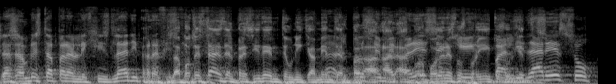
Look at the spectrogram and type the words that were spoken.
La Asamblea está para legislar y para La fiscalizar. potestad es del presidente únicamente al, al parece proponer estos que proyectos validar urgentes. eso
